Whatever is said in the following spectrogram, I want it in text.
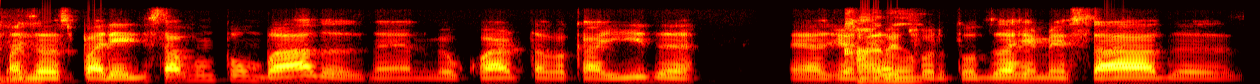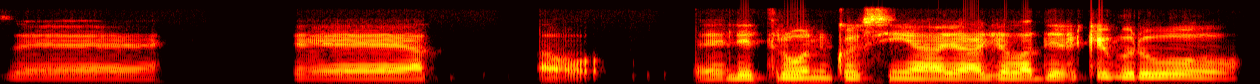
Mas Uhum. as paredes estavam tombadas, né? No meu quarto estava caída, é, as janelas Caramba. foram todas arremessadas, é, é eletrônico, assim, a, a geladeira quebrou,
